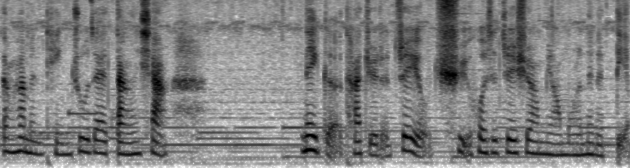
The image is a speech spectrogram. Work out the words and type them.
让他们停住在当下。那个他觉得最有趣，或是最需要描摹的那个点，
